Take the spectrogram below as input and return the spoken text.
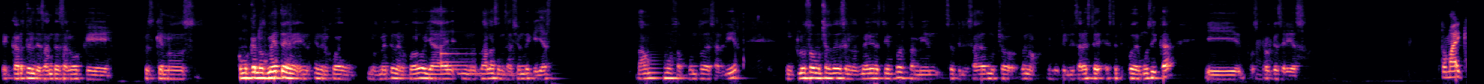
el Cártel de Santa es algo que, pues, que nos, como que nos mete en, el juego, nos mete en el juego, ya nos da la sensación de que ya estamos a punto de salir. Incluso muchas veces en los medios tiempos también se utilizaba mucho, bueno, en utilizar este, este tipo de música y pues creo que sería eso. Tú, Mike,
